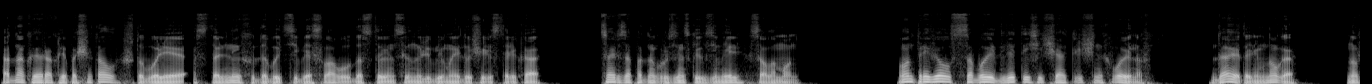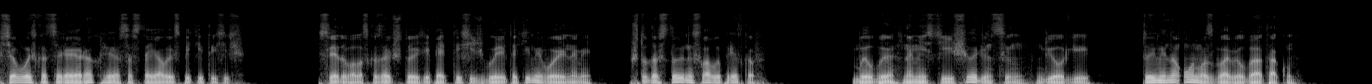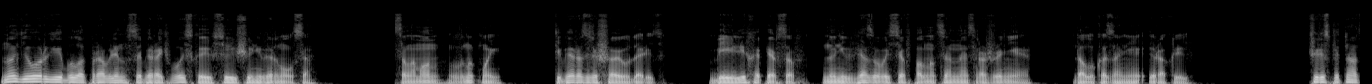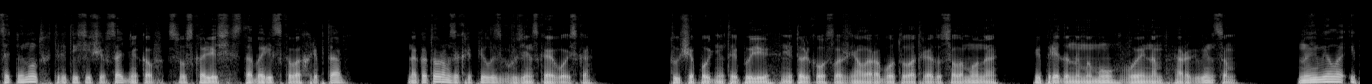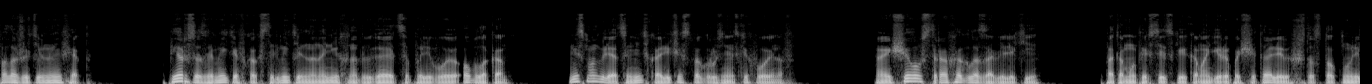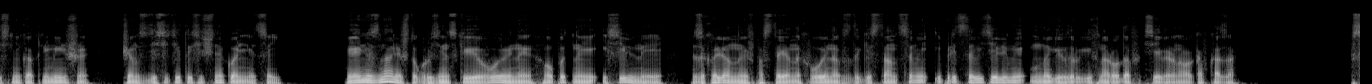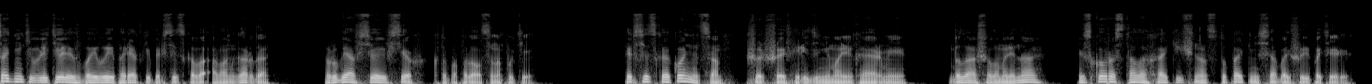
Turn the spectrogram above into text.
Однако Иракли посчитал, что более остальных добыть себе славу достоин сына любимой дочери старика, царь западногрузинских земель Соломон. Он привел с собой две тысячи отличных воинов. Да, это немного, но все войско царя Ираклия состояло из пяти тысяч. Следовало сказать, что эти пять тысяч были такими воинами, что достойны славы предков. Был бы на месте еще один сын, Георгий, то именно он возглавил бы атаку. Но Георгий был отправлен собирать войско и все еще не вернулся. «Соломон, внук мой, тебе разрешаю ударить. Бей лихо персов, но не ввязывайся в полноценное сражение», — дал указание Ираклий. Через пятнадцать минут три тысячи всадников спускались с Табаритского хребта, на котором закрепилось грузинское войско. Туча поднятой пыли не только усложняла работу отряду Соломона и преданным ему воинам-аргвинцам, но имела и положительный эффект. Персы, заметив, как стремительно на них надвигается полевое облако, не смогли оценить количество грузинских воинов. А еще у страха глаза велики. Потому персидские командиры посчитали, что столкнулись никак не меньше, чем с десятитысячной конницей. И они знали, что грузинские воины, опытные и сильные, закаленные в постоянных войнах с дагестанцами и представителями многих других народов Северного Кавказа. Всадники влетели в боевые порядки персидского авангарда, рубя все и всех, кто попадался на пути. Персидская конница, шедшая впереди немаленькой армии, была ошеломлена и скоро стала хаотично отступать, неся большие потери.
